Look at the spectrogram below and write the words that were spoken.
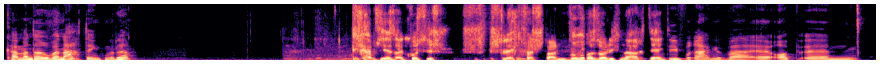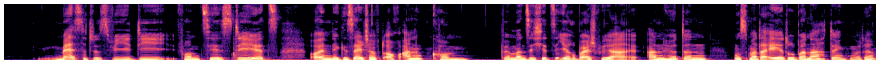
kann man darüber nachdenken, oder? Ich habe Sie jetzt akustisch sch schlecht verstanden. Worüber soll ich nachdenken? Die Frage war, äh, ob ähm, Messages wie die vom CSD jetzt in der Gesellschaft auch ankommen wenn man sich jetzt Ihre Beispiele anhört, dann muss man da eher drüber nachdenken, oder?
